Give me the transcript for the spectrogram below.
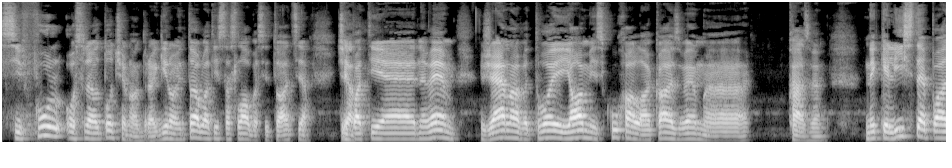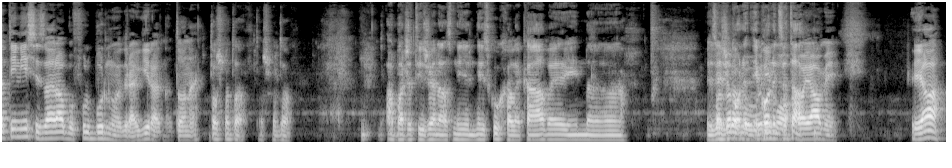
Si full osredotočeno odreagiral in to je bila tista slaba situacija. Če Ja. ja. pa ti je, ne vem, žena v tvoji jami skuhala, kaj jaz vem, eh, kaj jaz vem, neke liste, pa ti nisi zdaj rabo full burno odreagirati na to. Ne? Točno to, točno to. Ali pa če ti žena ni, ni skuhala kave in uh, zdaj že konec, je konec sveta. Ja,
